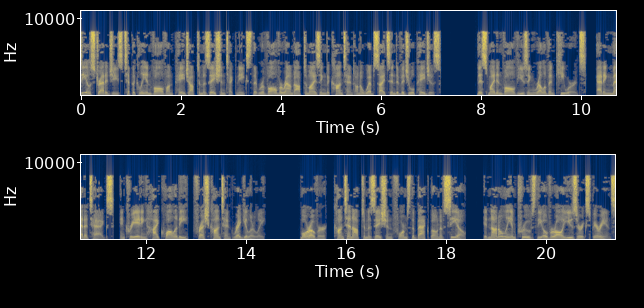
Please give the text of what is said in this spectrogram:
SEO strategies typically involve on page optimization techniques that revolve around optimizing the content on a website's individual pages. This might involve using relevant keywords, adding meta tags, and creating high quality, fresh content regularly. Moreover, content optimization forms the backbone of SEO. It not only improves the overall user experience,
